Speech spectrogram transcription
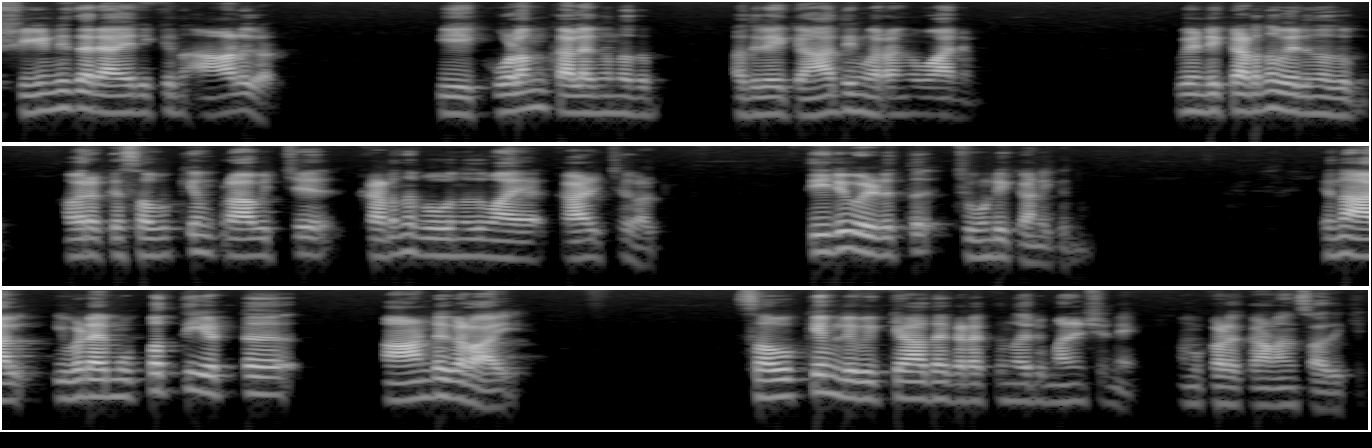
ക്ഷീണിതരായിരിക്കുന്ന ആളുകൾ ഈ കുളം കലങ്ങുന്നതും അതിലേക്ക് ആദ്യം ഇറങ്ങുവാനും വേണ്ടി കടന്നു വരുന്നതും അവരൊക്കെ സൗഖ്യം പ്രാപിച്ച് കടന്നു പോകുന്നതുമായ കാഴ്ചകൾ തിരുവെഴുത്ത് ചൂണ്ടിക്കാണിക്കുന്നു. എന്നാൽ ഇവിടെ മുപ്പത്തിയെട്ട് ആണ്ടുകളായി സൗഖ്യം ലഭിക്കാതെ കിടക്കുന്ന ഒരു മനുഷ്യനെ നമുക്കവിടെ കാണാൻ സാധിക്കും.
